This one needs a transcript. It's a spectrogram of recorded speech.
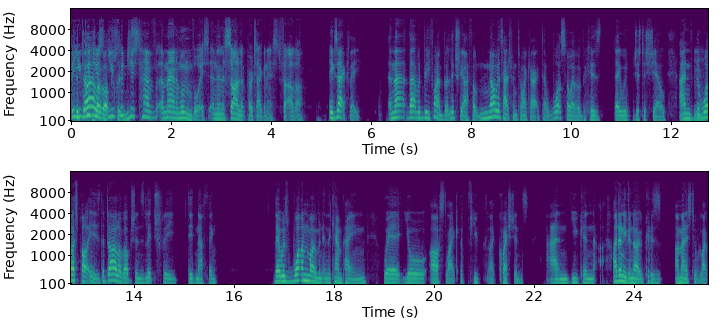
But the you could just dialogue you could just have a man and woman voice and then a silent protagonist for other. Exactly. And that that would be fine. But literally I felt no attachment to my character whatsoever because they were just a shell. And the Mm. worst part is the dialogue options literally did nothing. There was one moment in the campaign where you're asked like a few like questions and you can I don't even know because I managed to like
